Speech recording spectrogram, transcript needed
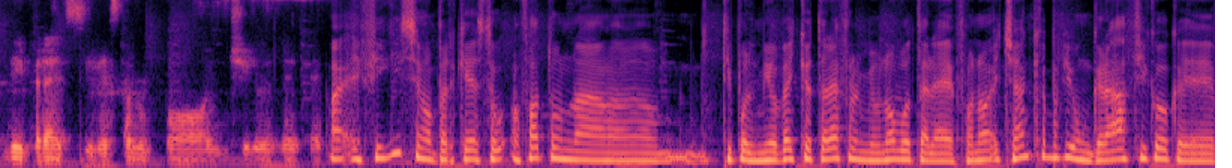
dei prezzi che stanno un po' in giro Ma è fighissimo perché sto, ho fatto una tipo il mio vecchio telefono, il mio nuovo telefono e c'è anche proprio un grafico che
